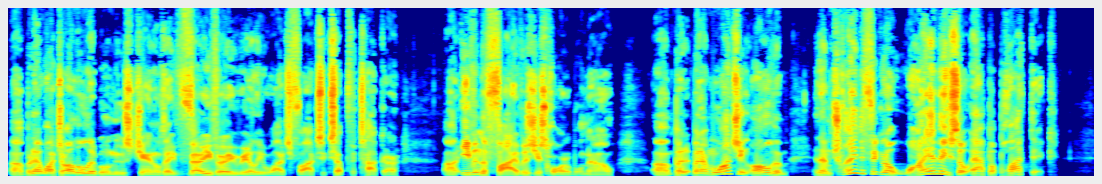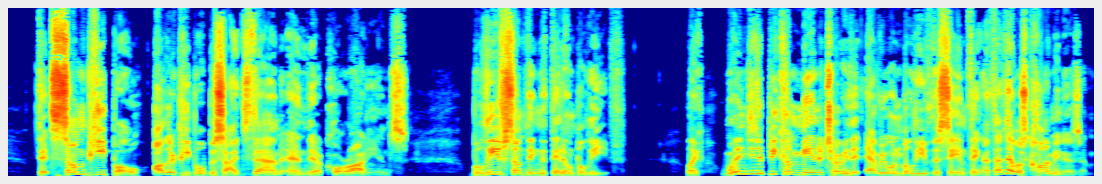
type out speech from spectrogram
uh, but I watch all the liberal news channels. I very, very rarely watch Fox except for Tucker. Uh, even the five is just horrible now. Um, but, but I'm watching all of them, and I'm trying to figure out why are they so apoplectic that some people, other people besides them and their core audience, believe something that they don't believe. Like, when did it become mandatory that everyone believed the same thing? I thought that was communism.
